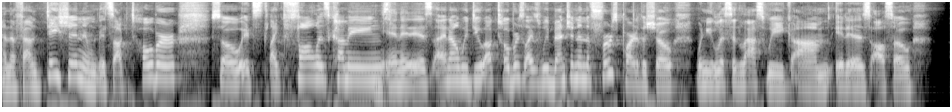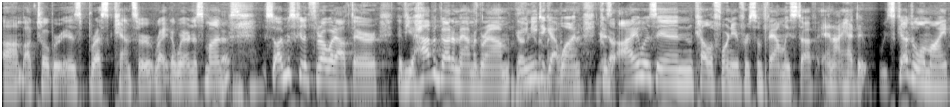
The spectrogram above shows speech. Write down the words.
and the Foundation. And it's October. So it's like fall is coming. And it is, I know we do October's, as we mentioned in the first part of the show when you listened last week. Um, it is also. Um, October is breast cancer, right? Awareness month. Yes. So I'm just going to throw it out there. If you haven't got a mammogram, you, gotta need get to get mammogram. one because Yeah. I was in California for some family stuff and I had to reschedule mine.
